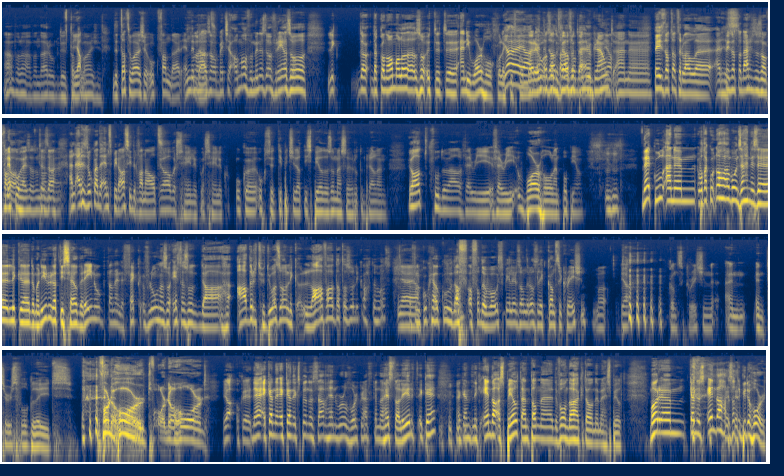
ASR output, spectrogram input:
Ah, voilà, vandaar ook de tatoeage. De tatoeage ook vandaar, Inderdaad. inderdaad. Zo een beetje allemaal van minstens zo vrij zo... like, dat, dat kan allemaal eh, zo uit het eh, Andy Warhol collectief Ja, ja, ja, komen. Daar, Zo de Velvet. Underground en... eh weet dat dat er wel eh, ergens... weet dat dat ergens zo'n is. een is dat. eh, En ergens ook wel de inspiratie ervan haalt. Ja, waarschijnlijk, waarschijnlijk. Ook, eh, ook zo'n typetje dat die speelde, zo met zijn grote bril. En, ja, het voelde wel very, very Warhol en poppy aan. Mhm. Nee, cool. En ehm, wat ik ook nog gewoon zeggen is like, eh, de manier hoe dat die schilderijen ook dan in de fik vlogen. En zo, eerst en zo dat geaderd gedoe, zo, like lava dat dat zo like, achtig was. Ja, Dat vond ik ook heel cool. Of, of voor de WoW-spelers onder ons, like Consecration. Maar Ja. Consecration and Intersful Glades. For the Horde! For the Horde! Ja, oké. Nee, ik, ken, ik, ken, ik speel dus zelf geen World of Warcraft. Ik heb dat geïnstalleerd. Ik, hè. ik heb like, één dag gespeeld en dan eh, de volgende dag heb ik het al niet meer gespeeld. Maar ehm, ik heb dus één dag zat ik bij de Horde.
